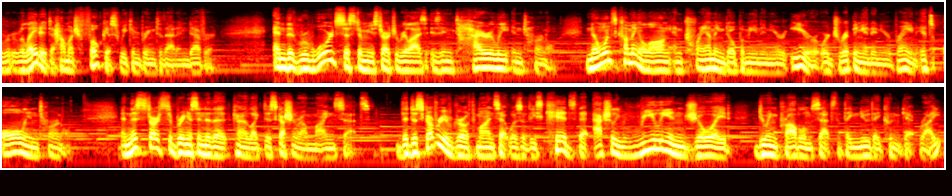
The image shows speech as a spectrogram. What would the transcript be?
related to how much focus we can bring to that endeavor. And the reward system you start to realize is entirely internal. No one's coming along and cramming dopamine in your ear or dripping it in your brain. It's all internal. And this starts to bring us into the kind of like discussion around mindsets the discovery of growth mindset was of these kids that actually really enjoyed doing problem sets that they knew they couldn't get right.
